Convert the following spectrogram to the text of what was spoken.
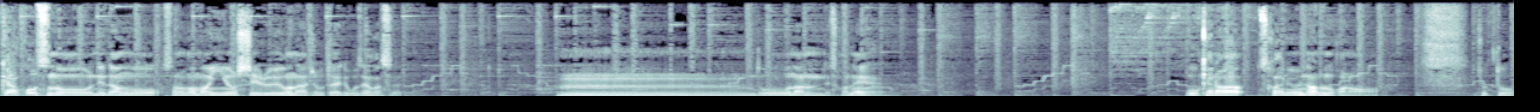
キャラコースの値段をそのまま引用しているような状態でございます。うーん、どうなるんですかね。5キャラ使えるようになるのかなちょっと、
